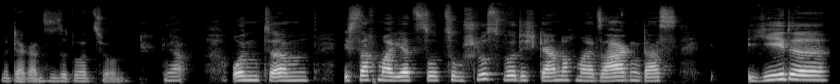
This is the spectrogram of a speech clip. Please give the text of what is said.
mit der ganzen Situation. Ja. Und ähm, ich sag mal jetzt so zum Schluss würde ich gern noch mal sagen, dass jede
